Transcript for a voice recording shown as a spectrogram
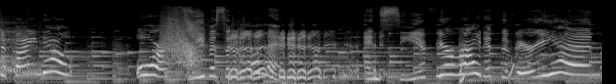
To the end to find out. Or leave us a comment and see if you're right at the very end.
